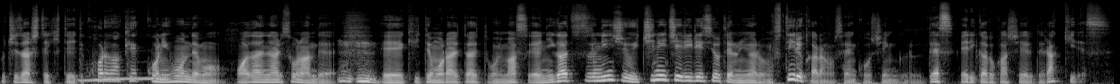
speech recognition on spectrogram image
打ち出してきていて、これは結構日本でも話題になりそうなんで、うんうん。えー聞いてもらいたいと思います、えー2月21日リリース予定のニューアルバム「Still」からの先行シングルです。エリカ・ド・カシエールで Lucky です。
